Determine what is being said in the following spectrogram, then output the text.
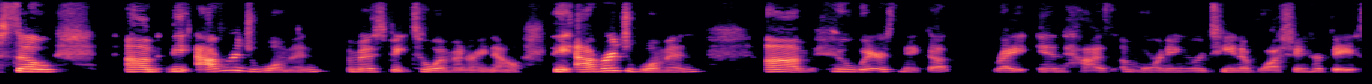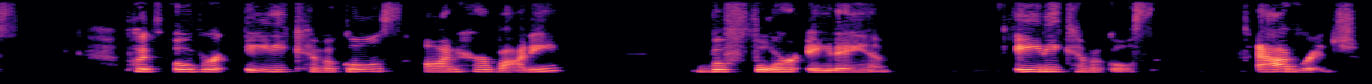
So um, the average woman, I'm going to speak to women right now, the average woman um, who wears makeup, right, and has a morning routine of washing her face puts over 80 chemicals on her body before 8 a.m. 80 chemicals, average.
